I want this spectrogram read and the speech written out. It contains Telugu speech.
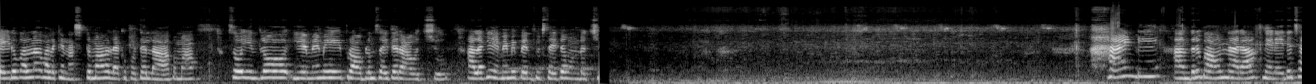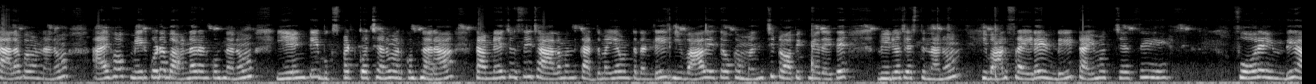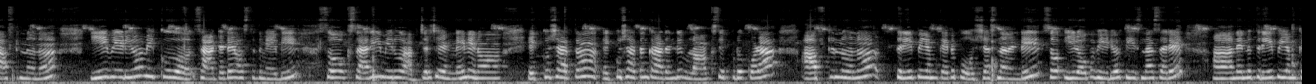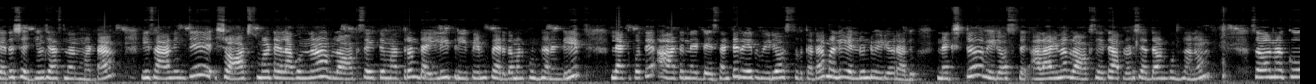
వేయడం వల్ల వాళ్ళకి నష్టమా లేకపోతే లాభమా? సో ఇందులో ఏమేమి ప్రాబ్లమ్స్ అయితే రావచ్చు? అలాగే ఏమేమి బెనిఫిట్స్ అయితే ఉండొచ్చు? హాయ్ అండి. అందరూ బాగున్నారా? నేనైతే చాలా బాగున్నాను. ఐ హోప్ మీరు కూడా బాగున్నారు అనుకుంటున్నాను ఏంటి బుక్స్ పట్టుకొచ్చాను అనుకుంటున్నారా? తమ్నే చూసి చాలా మందికి అర్థమయ్యే ఉంటుందండి. ఇవాళ అయితే ఒక మంచి టాపిక్ మీద అయితే వీడియో చేస్తున్నాను. ఇవాళ ఫ్రైడే అండి. టైం వచ్చేసి ఫోర్ అయింది ఆఫ్టర్నూన్. ఈ వీడియో మీకు సాటర్డే వస్తుంది మేబీ. సో ఒకసారి మీరు అబ్జర్వ్ చేయండి. నేను ఎక్కువ శాతం ఎక్కువ శాతం కాదండి వ్లాగ్స్ ఇప్పుడు కూడా ఆఫ్టర్నూన్ త్రీ పిఎంకి అయితే పోస్ట్ చేస్తున్నానండి. సో ఈ లోపు వీడియో తీసినా సరే నేను త్రీ పిఎంకి అయితే షెడ్యూల్ చేస్తున్నాను అనమాట ఈసారి నుంచి షార్ట్స్ మాట ఎలాగున్నా వ్లాగ్స్ అయితే మాత్రం డైలీ త్రీ పిఎంకి పెడదాం అనుకుంటున్నానండి. లేకపోతే ఆల్టర్నేట్ డేస్ అంటే రేపు వీడియో వస్తుంది కదా మళ్ళీ ఎల్లుండి వీడియో రాదు. నెక్స్ట్ వీడియో వస్తాయి అలా అయినా వ్లాగ్స్ అయితే అప్లోడ్ చేద్దాం అనుకుంటున్నాను. సో నాకు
